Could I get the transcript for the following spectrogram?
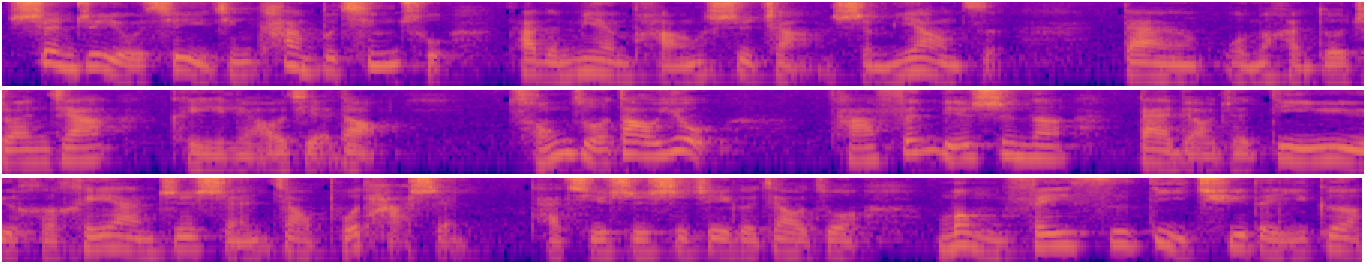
甚至有些已经看不清楚他的面庞是长什么样子。但我们很多专家可以了解到，从左到右，它分别是呢代表着地狱和黑暗之神，叫普塔神。它其实是这个叫做孟菲斯地区的一个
